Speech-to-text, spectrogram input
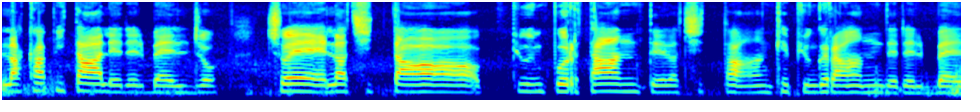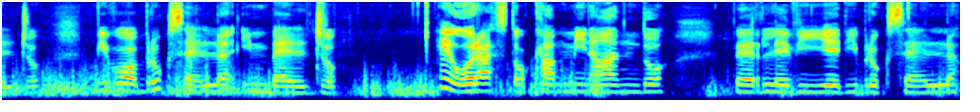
la capitale del Belgio, cioè la città più importante, la città anche più grande del Belgio. Vivo a Bruxelles in Belgio e ora sto camminando per le vie di Bruxelles.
